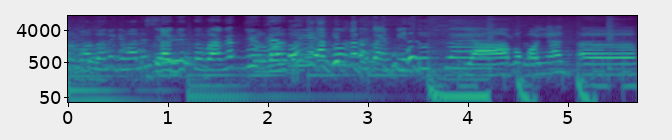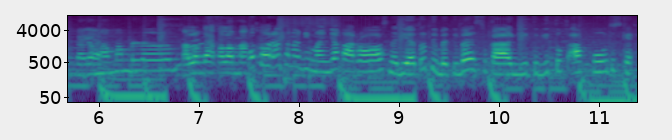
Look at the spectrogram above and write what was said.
Perbuatannya gimana sih? nggak gitu banget juga. Sih tuh kan bukain pintu Seth. ya pokoknya eh, Udah. kayak mama belum? kalau nggak kalau aku tuh orang sana dimanja karos nah dia tuh tiba-tiba suka gitu-gitu ke aku. Terus kayak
